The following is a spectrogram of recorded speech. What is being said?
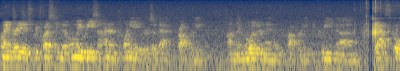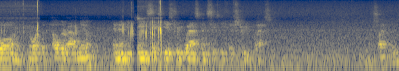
Clanbury is requesting to only lease 120 acres of that property on the northern end of the property between um, Gaskell and north of Elder Avenue, and then between 60th Street West and 65th Street West. Next slide, please.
